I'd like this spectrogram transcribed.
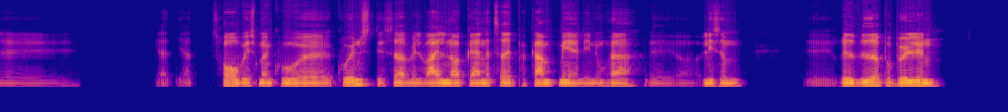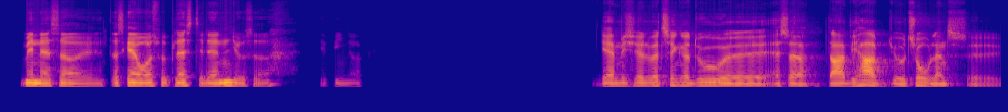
Øh, jeg, jeg tror, hvis man kunne, øh, kunne ønske det, så ville Vejle nok gerne have taget et par kampe mere lige nu her, øh, og ligesom øh, ride videre på bølgen. Men altså, øh, der skal jo også være plads til det andet jo, så det er fint nok. Ja, Michel, hvad tænker du? Øh, altså, der, vi har jo to lands, øh,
